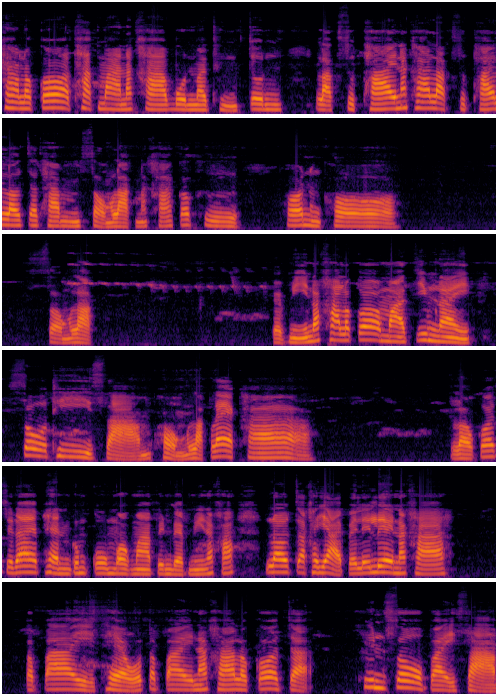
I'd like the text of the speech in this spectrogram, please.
ค่ะแล้วก็ถักมานะคะวนมาถึงจนหลักสุดท้ายนะคะ หลักสุดท้ายเราจะทำสองหลักนะคะ ก็คือพอหนึ่งคอสองหลัก แบบนี้นะคะแล้วก็มาจิ้มในโซ่ที่สามของหลักแรกค่ะ เราก็จะได้แผ่นกลมๆออกมาเป็นแบบนี้นะคะ เราจะขยายไปเรื่อยๆนะคะ ต่อไปแถวต่อไปนะคะ เราก็จะขึ้นโซ่ไปสาม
